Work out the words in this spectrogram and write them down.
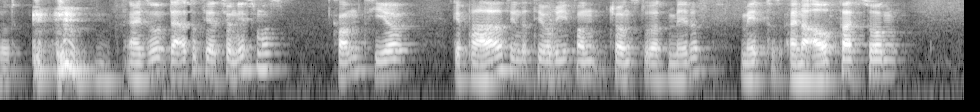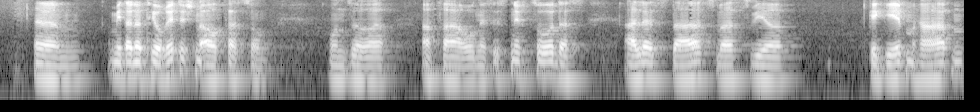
wird. Also der Assoziationismus kommt hier gepaart in der Theorie von John Stuart Mill mit einer Auffassung, ähm, mit einer theoretischen Auffassung unserer Erfahrung. Es ist nicht so, dass alles das, was wir gegeben haben,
